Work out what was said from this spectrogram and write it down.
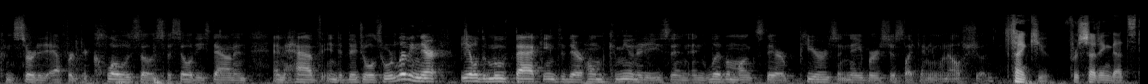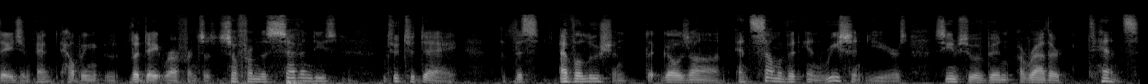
concerted effort to close those facilities down and, and have individuals who are living there be able to move back into their home communities and, and live amongst their peers and neighbors just like anyone else should. Thank you for setting that stage and, and helping the date references. So, from the 70s to today, this evolution that goes on, and some of it in recent years seems to have been a rather tense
